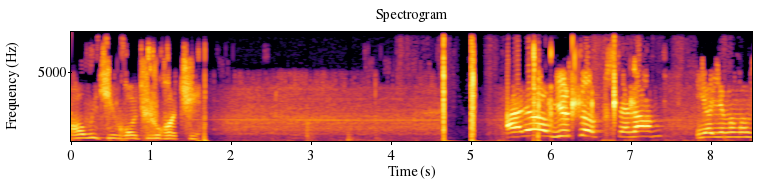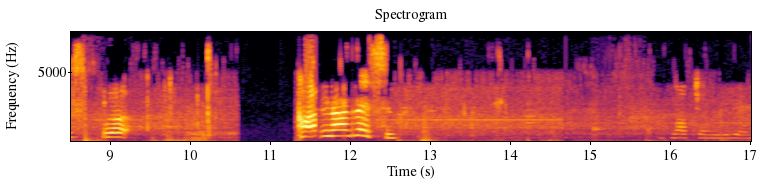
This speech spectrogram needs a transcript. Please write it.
Avucu gacı gacı. Alo Yusuf selam. Yayınımız bu. Kalp neredesin? Ne yapacağımı biliyorum.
